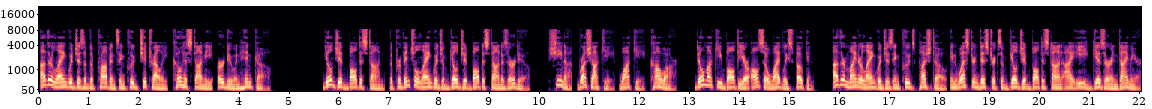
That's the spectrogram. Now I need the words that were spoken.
Other languages of the province include Chitrali, Kohistani, Urdu and Hindko. Gilgit-Baltistan, the provincial language of Gilgit-Baltistan is Urdu. Shina, Burushaski, Wakhi, Khowar. Domaki Balti are also widely spoken. Other minor languages includes Pashto in western districts of Gilgit-Baltistan i.e. Ghizer and Diamer.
